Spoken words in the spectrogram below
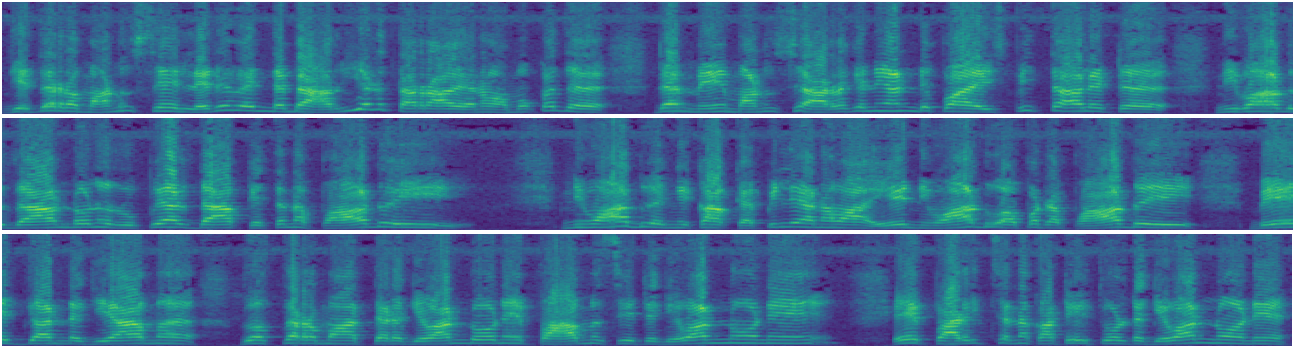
Gedara මිනිස්සේ ලෙඩ වෙන්න බෑ අරියට තරහා යනවා මොකද දැන් මේ මිනිස්සේ අරගෙන යන්න එපා ස්පිතාලෙට නිවාඩු දාන්න ඕන රුපියල් 1000ක් එතන පාඩුයි නිවාඩුවෙන් එකක් කැපිලා යනවා. ඒ නිවාඩුව අපට පාඩුවේ බේත් ගන්න ගියාම දොස්තර මාත්‍යට ගෙවන්න ඕනේ, ෆාමසියට ගෙවන්න ඕනේ, ඒ පරීක්ෂණ කටයුතු වලට ගෙවන්න ඕනේ.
